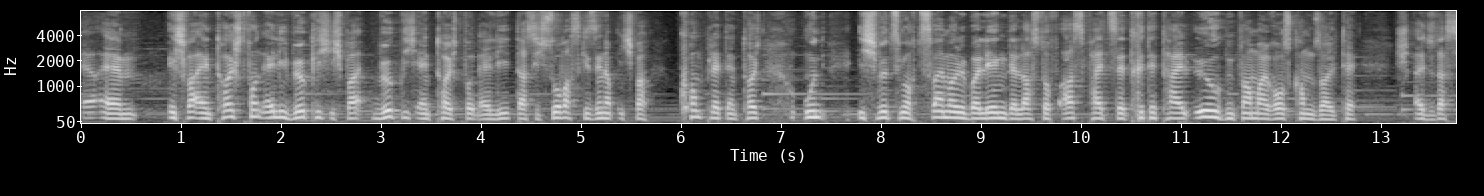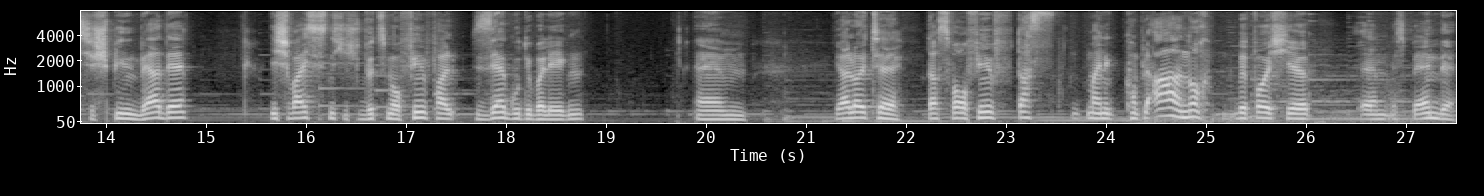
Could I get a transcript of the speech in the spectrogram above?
Äh, ähm, ich war enttäuscht von Ellie, wirklich. Ich war wirklich enttäuscht von Ellie, dass ich sowas gesehen habe. Ich war komplett enttäuscht. Und Ich würde es mir auch zweimal überlegen, The Last of Us, falls der dritte Teil irgendwann mal rauskommen sollte. Also, dass ich es spielen werde. Ich weiß es nicht, ich würde es mir auf jeden Fall sehr gut überlegen. Ähm, ja, Leute, das war auf jeden Fall, das meine komplette, ah, noch, bevor ich hier ähm, es beende.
